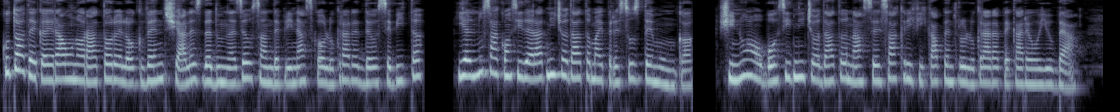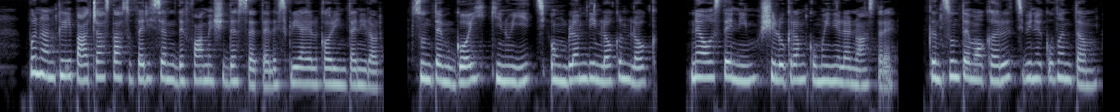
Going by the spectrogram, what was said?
Cu toate că era un orator elocvent și ales de Dumnezeu să îndeplinească o lucrare deosebită, el nu s-a considerat niciodată mai presus de muncă și nu a obosit niciodată în a se sacrifica pentru lucrarea pe care o iubea. Până în clipa aceasta suferisem de foame și de sete, le scria el corintenilor. Suntem goi, chinuiți, umblăm din loc în loc, ne ostenim și lucrăm cu mâinile noastre. Când suntem ocărâți, binecuvântăm.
